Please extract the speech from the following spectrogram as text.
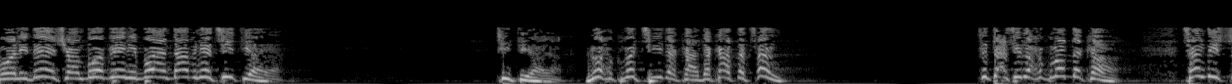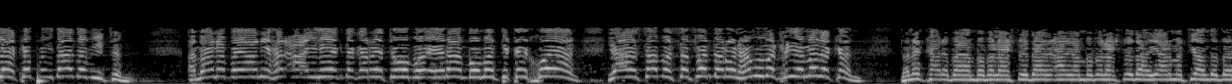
مۆلیدەیەشان بۆ بێنی بۆیان دابنێ چی تایە چی تایە لۆ حکومت چی دەکا دەکاتە چەند چ تەسیر لە حکومت دەکا چەندی چاکە پەیدا دەبیتن ئەمانە بەیانی هەر ئایلەیەک دەگەڕێتەوە بۆ ئێران بۆ منتیقەی خۆیان یا ئێستا بە سەفەر دەڕۆن هەموو مەتحیەمە دەکەن دەنێن کارەبایان بە بەلاش پێدا ئایان بە بەلاش پێدا یارمەتیان دەدە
